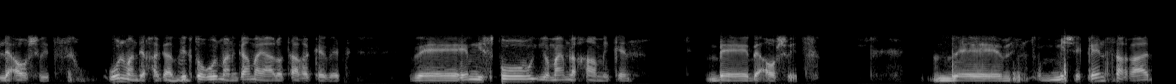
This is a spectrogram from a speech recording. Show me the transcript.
לאושוויץ. אולמן, דרך אגב, ויקטור אולמן גם היה על אותה רכבת, והם נספו יומיים לאחר מכן באושוויץ. ומי שכן שרד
